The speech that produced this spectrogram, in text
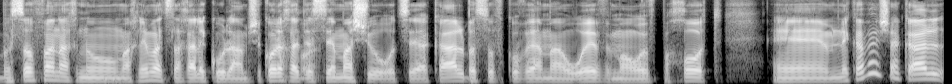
בסוף אנחנו מאחלים בהצלחה לכולם, שכל אחד נכון. יעשה מה שהוא רוצה, הקהל בסוף קובע מה הוא אוהב ומה הוא אוהב פחות. אמ, נקווה שהקהל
